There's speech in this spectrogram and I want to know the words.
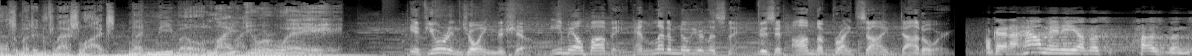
ultimate in flashlights. Let Nebo light your way. If you're enjoying the show, email Bobby and let him know you're listening. Visit onthebrightside.org. Okay, now how many of us husbands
